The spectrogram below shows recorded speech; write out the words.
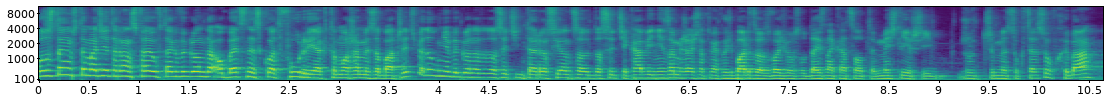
Pozostając w temacie transferów, tak wygląda obecny skład Fury, jak to możemy zobaczyć. Według mnie wygląda to dosyć interesująco, dosyć ciekawie, nie zamierzałeś na tym jakoś bardzo rozwodzić, po prostu daj znaka, co o tym myślisz i życzymy sukcesów chyba.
